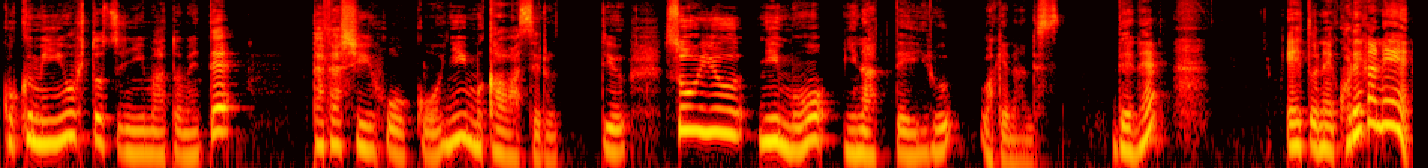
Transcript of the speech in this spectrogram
国民を一つにまとめて正しい方向に向かわせるっていうそういう任務を担っているわけなんです。でねえっ、ー、とねこれがね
